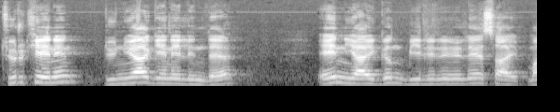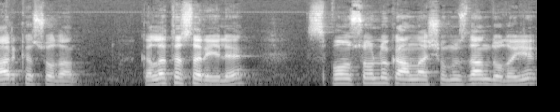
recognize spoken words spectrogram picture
Türkiye'nin dünya genelinde en yaygın bilinirliğe sahip markası olan Galatasaray ile sponsorluk anlaşmamızdan dolayı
